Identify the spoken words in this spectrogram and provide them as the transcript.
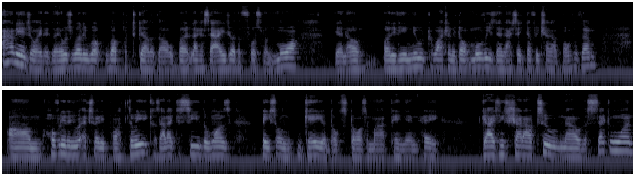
I highly enjoyed it. Man. It was really well well put together though. But like I said, I enjoyed the first one more. You know, but if you're new to watching adult movies, then I say definitely check out both of them. Um, hopefully they do X-Rated Part Three because I like to see the ones based on gay adult stars, in my opinion. Hey, guys need to shout out too. Now, the second one,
